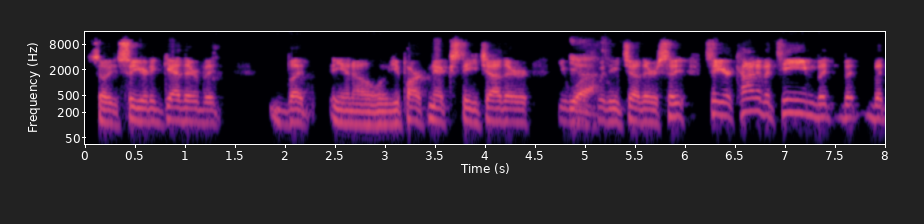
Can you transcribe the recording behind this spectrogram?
so so you're together, but but you know you park next to each other you yeah. work with each other so so you're kind of a team but but but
